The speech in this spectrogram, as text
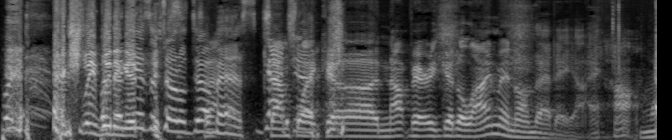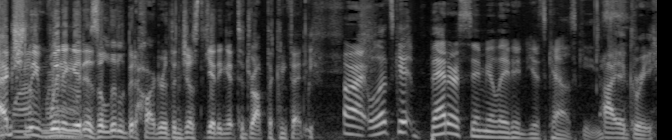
But, actually but winning then it he is a total dumbass. Sounds Gotcha. like uh, not very good alignment on that AI, huh? actually winning it is a little bit harder than just getting it to drop the confetti. All right, well, let's get better simulated Yudkowskis, I agree.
